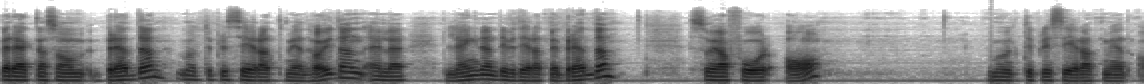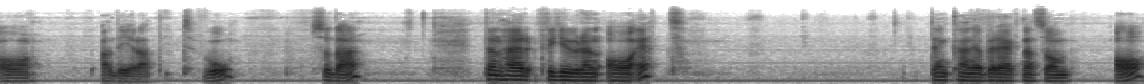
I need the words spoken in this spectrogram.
beräkna som bredden multiplicerat med höjden eller längden dividerat med bredden. Så jag får A multiplicerat med A adderat 2. Sådär. Den här figuren A1 den kan jag beräkna som A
